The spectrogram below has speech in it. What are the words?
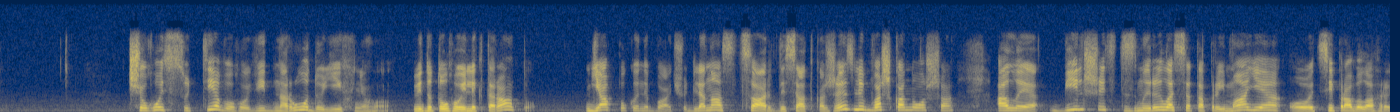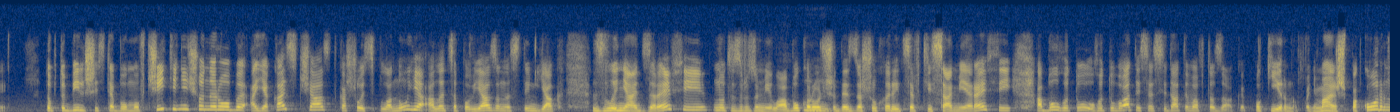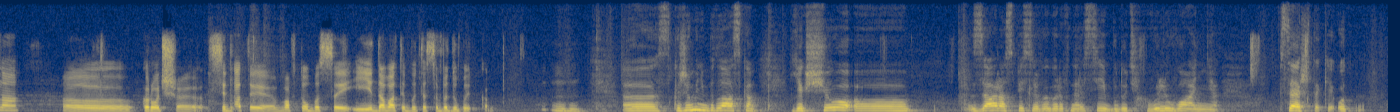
чогось суттєвого від народу їхнього, від того електорату, я поки не бачу. Для нас цар десятка жезлів важка ноша, але більшість змирилася та приймає о, ці правила гри. Тобто більшість або мовчить і нічого не робить, а якась частка щось планує, але це пов'язане з тим, як злинять з Ерефії, ну це зрозуміло, або коротше десь зашухариться в тій самій Ерефії, або готу, готуватися сідати в автозаки. Покірно, понімаєш? Покорно, е, коротше, сідати в автобуси і давати бити себе добитками. Угу. Е, скажи мені, будь ласка, якщо е, зараз після виборів на Росії будуть хвилювання, все ж таки, от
